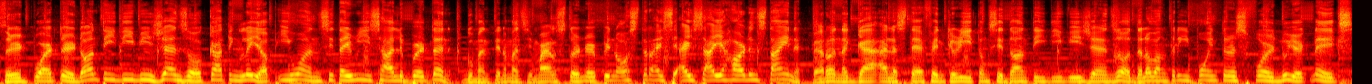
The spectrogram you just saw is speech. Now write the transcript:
Third quarter, Dante DiVincenzo cutting layup iwan si Tyrese Halliburton. Gumanti naman si Miles Turner pinosterize si Isaiah Hardenstein. Pero nag-aala Stephen Curry itong si Dante DiVincenzo. Dalawang 3-pointers for New York Knicks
